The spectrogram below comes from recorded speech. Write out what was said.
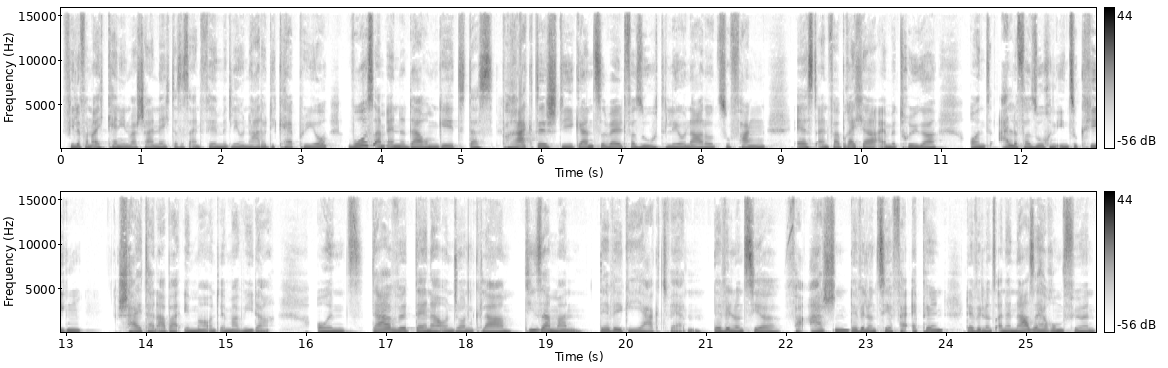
Viele von euch kennen ihn wahrscheinlich. Das ist ein Film mit Leonardo DiCaprio, wo es am Ende darum geht, dass praktisch die ganze Welt versucht, Leonardo zu fangen. Er ist ein Verbrecher, ein Betrüger und alle versuchen ihn zu kriegen, scheitern aber immer und immer wieder. Und da wird Dana und John klar, dieser Mann, der will gejagt werden. Der will uns hier verarschen, der will uns hier veräppeln, der will uns an der Nase herumführen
